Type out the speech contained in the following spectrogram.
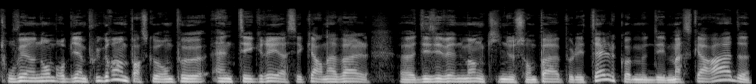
trouver un nombre bien plus grand parce qu'on peut intégrer à ces carnavals euh, des événements qui ne sont pas appelés tels, comme des mascarades,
